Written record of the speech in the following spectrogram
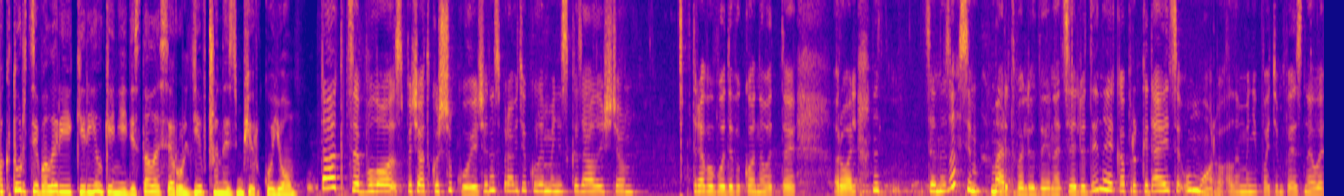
Акторці Валерії Кірілкіній дісталася роль дівчини з біркою. Так, це було спочатку шокуюче, насправді, коли мені сказали, що треба буде виконувати роль. Ну, Це не зовсім мертва людина, це людина, яка прокидається у моргу. Але мені потім пояснили,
